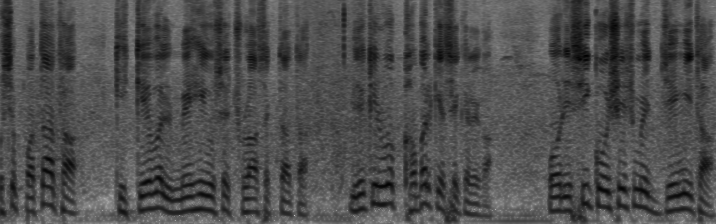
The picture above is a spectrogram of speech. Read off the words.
उसे पता था कि केवल मैं ही उसे छुड़ा सकता था, लेकिन वो खबर कैसे करेगा? और इसी कोशिश में जेमी था,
